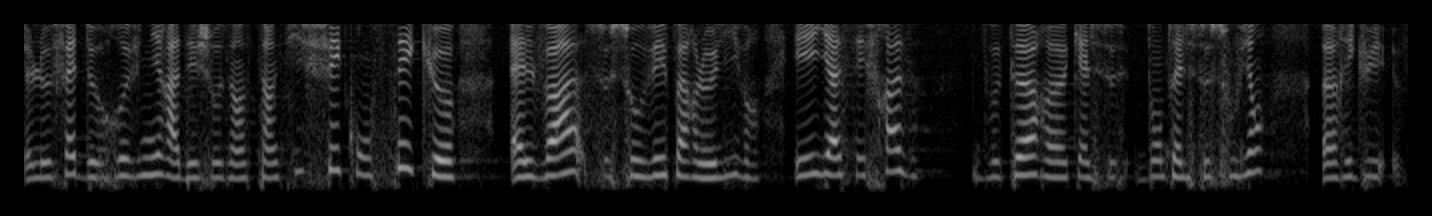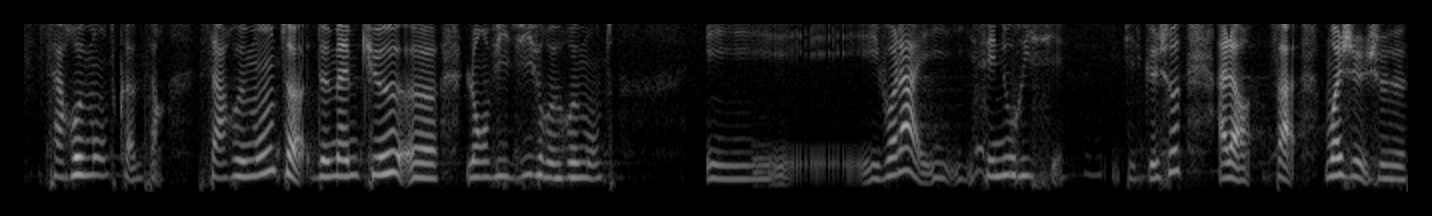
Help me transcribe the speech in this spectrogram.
le fait de revenir à des choses instinctives fait qu'on sait qu'elle va se sauver par le livre. Et il y a ces phrases d'auteur euh, dont elle se souvient. Euh, ça remonte comme ça. Ça remonte, de même que euh, l'envie de vivre remonte. Et, voilà, c'est nourricier quelque chose. Alors, moi, il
